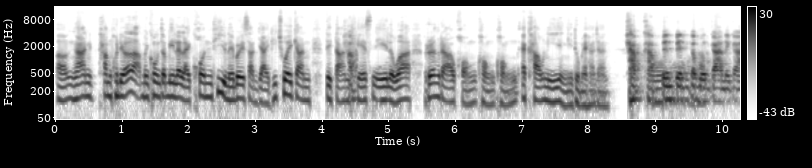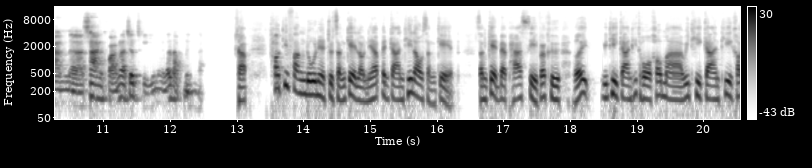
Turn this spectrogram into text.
เอ่องานทำคนเดียวแล้วล่ะ มันคงจะมีหลาย ๆ คนที่อยู่ในบริษัทใหญ่ที่ช่วยกันติดตามครับเคสนี้หรือว่าเรื่องราวของของของแอคเคาท์นี้อย่างนี้ถูกไหมครับอาจารย์ ครับครับอ๋อเป็นเป็นกระบวนการในการเอ่อสร้างความน่าเชื่อถือในระดับหนึ่งนะ ครับ เท่าที่ฟังดูเนี่ยจุดสังเกตเหล่านี้เป็นการที่เราสังเกต สังเกตแบบพาสซีฟก็คือเฮ้ยวิธีการที่โทรเข้ามาวิธีการที่เขา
